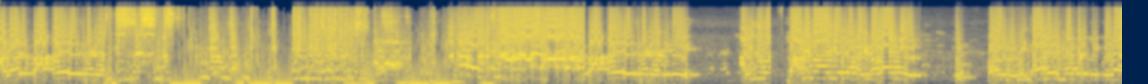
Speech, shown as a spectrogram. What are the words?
ఆనాడు ప్రార్థన చేసినటువంటి ప్రార్థన చేసినటువంటిది ఐదు స్వామివారి యొక్క వైభవాన్ని మనం ఎన్నిసార్లు విన్నప్పటికీ కూడా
